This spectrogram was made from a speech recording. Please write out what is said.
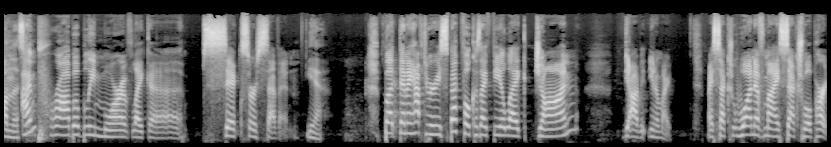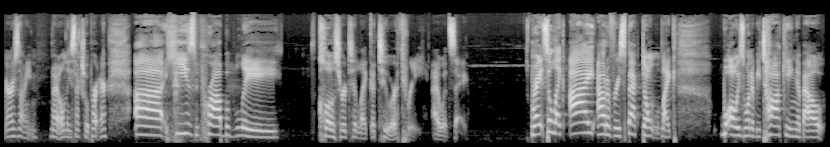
on this? I'm one? probably more of like a six or seven. Yeah. But then I have to be respectful because I feel like John, yeah, you know, my my sexual one of my sexual partners, I mean, my only sexual partner, uh, he's probably closer to like a two or three, I would say. Right. So like I out of respect don't like always want to be talking about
